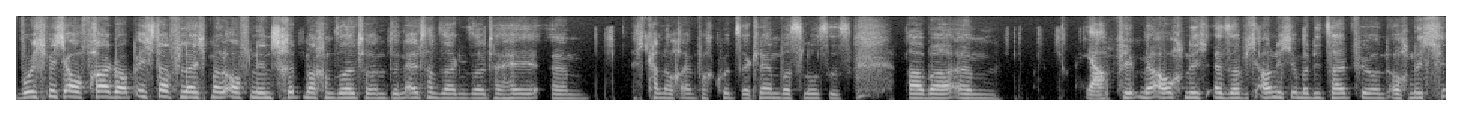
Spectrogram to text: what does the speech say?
wo ich mich auch frage, ob ich da vielleicht mal offen den Schritt machen sollte und den Eltern sagen sollte, hey, ähm, ich kann auch einfach kurz erklären, was los ist. Aber ähm, ja, fehlt mir auch nicht. Also habe ich auch nicht immer die Zeit für und auch nicht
